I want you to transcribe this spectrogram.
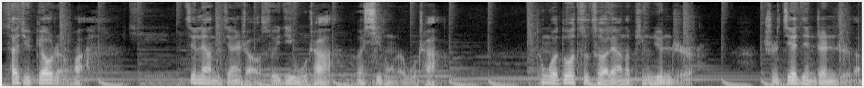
采取标准化，尽量的减少随机误差和系统的误差，通过多次测量的平均值是接近真值的。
